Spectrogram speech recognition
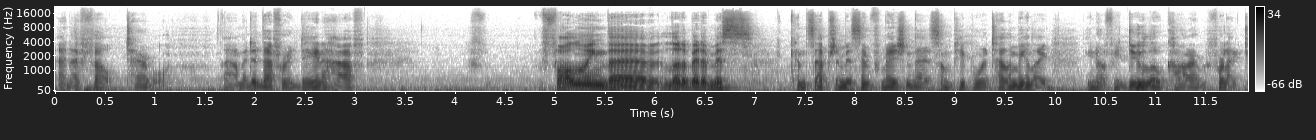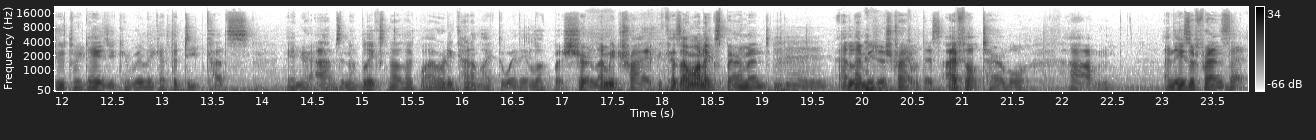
and I felt terrible. Um, I did that for a day and a half. F- following the little bit of misconception, misinformation that some people were telling me, like, you know, if you do low carb for like two, three days, you can really get the deep cuts in your abs and obliques. And I was like, well, I already kind of like the way they look, but sure, let me try it because I want to experiment and let me just try it with this. I felt terrible. Um, and these are friends that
